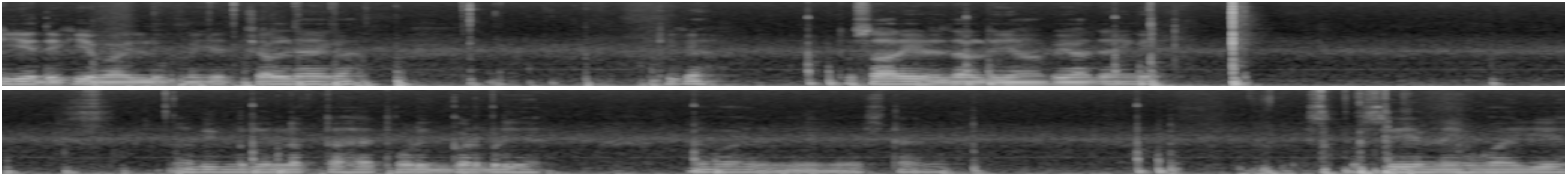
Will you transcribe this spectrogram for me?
ये देखिए वाइल लूप में ये चल जाएगा। ठीक है? तो सारे रिज़ल्ट यहाँ पे आ जाएँगे। अभी मुझे लगता है थोड़ी गड़बड़ी है। इसको सेव नहीं हुआ ये।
